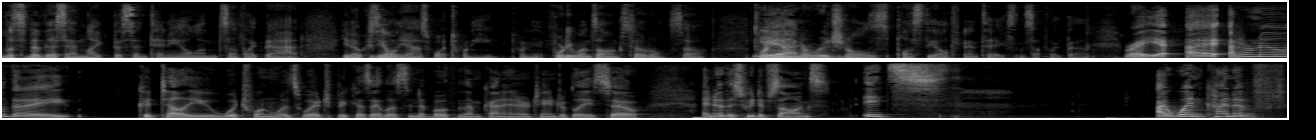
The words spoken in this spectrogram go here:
listened to this and like the Centennial and stuff like that, you know, because he only has what 20, 20, 41 songs total. So 29 Yeah. originals plus the alternate takes and stuff like that. Right. Yeah. I, I don't know that I could tell you which one was which because I listened to both of them kind of interchangeably. So I know the suite of songs. It's. I went kind of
